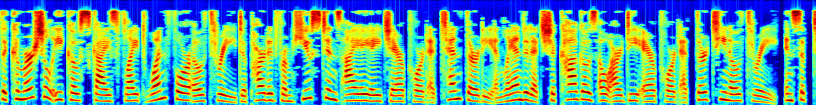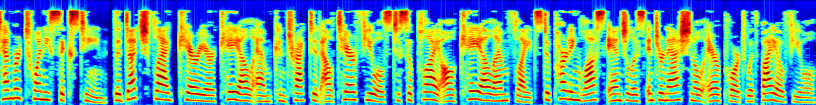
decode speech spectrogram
The commercial Eco Skies Flight 1403 departed from Houston's IAH Airport at 10:30 and landed at Chicago's ORD Airport at 13:03. In September 2016, the Dutch flag carrier KLM contracted Altair Fuels to supply all KLM flights departing Los Angeles International Airport with biofuel.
